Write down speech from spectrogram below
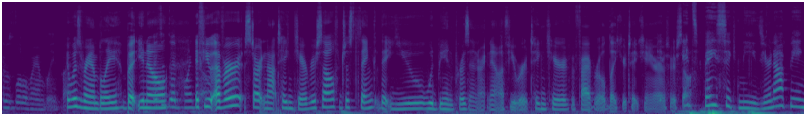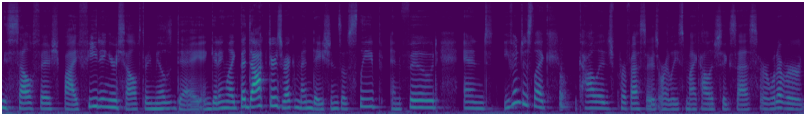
It was a little rambly, but It was rambly, but you know, it's a good point. if you ever start not taking care of yourself, just think that you would be in prison right now if you were taking care of a five year old like you're taking care of yourself. It's basic needs. You're not being selfish by feeding yourself three meals a day and getting like the doctor's recommendations of sleep and food and even just like college professors or at least my college success or whatever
